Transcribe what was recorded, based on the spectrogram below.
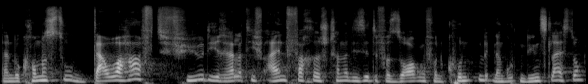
dann bekommst du dauerhaft für die relativ einfache, standardisierte Versorgung von Kunden mit einer guten Dienstleistung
